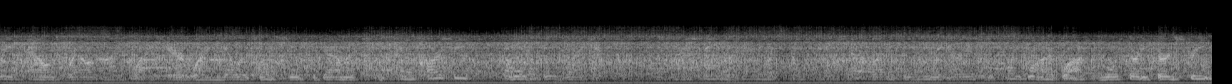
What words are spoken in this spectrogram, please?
40 pounds, brown eyes, black hair, wearing yellow swimsuit pajamas, and a car seat covered with a blue blanket. Seen on January 29th, 11 p.m. in the area of the 2400 block of North 33rd Street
